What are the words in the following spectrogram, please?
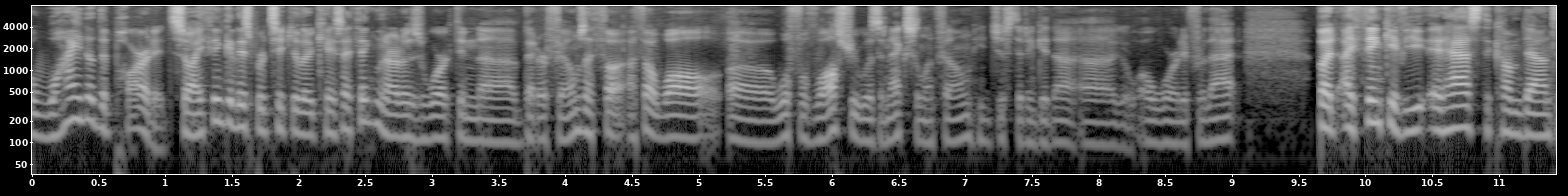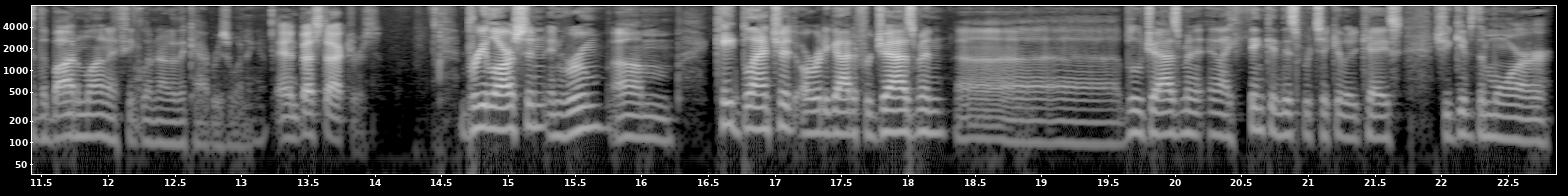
But why The Departed? So I think in this particular case, I think Leonardo's worked in uh, better films. I thought I thought Wall, uh, Wolf of Wall Street was an excellent film. He just didn't get uh, uh, awarded for that. But I think if you, it has to come down to the bottom line, I think Leonardo DiCaprio's winning it. And Best Actress. Brie Larson in Room. Um, Cate Blanchett already got it for Jasmine, uh, Blue Jasmine, and I think in this particular case, she gives the more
